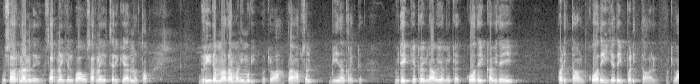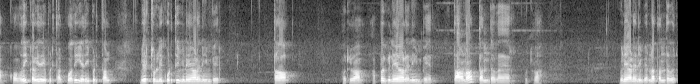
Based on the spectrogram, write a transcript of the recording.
உசாரணா என்னது? உசாரணா இயல்பா? உசாரணா எச்சரிக்கையாருன்னு அர்த்தம். கிரீடம்னா தான் மணிமுடி. ஓகேவா? அப்போ ஆப்ஷன் பி தான் கரெக்டு விடைக்கேற்ற வினாவை அமைக்க. கோதை கவிதையை படித்தாள். கோதை எதை படித்தாள்? ஓகேவா? கோதை கவிதையை படித்தாள். கோதை எதை படித்தாள்? வேர்ச்சொல்லை கொடுத்து வினையாளனையும் பெயர். தா. ஓகேவா? அப்போ வினையாளனையும் பெயர் தானா தந்தவர். ஓகேவா? வினையாளனையும் பேர்னா தந்தவர்.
